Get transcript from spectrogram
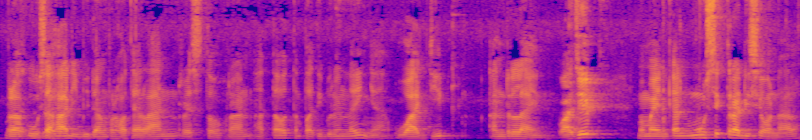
pelaku usaha di bidang perhotelan restoran atau tempat hiburan lainnya wajib underline. Wajib. Memainkan musik tradisional.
